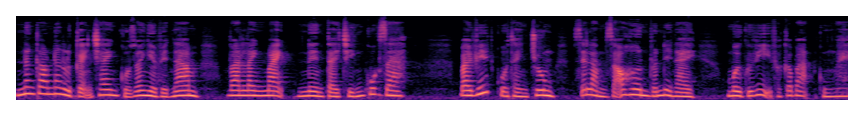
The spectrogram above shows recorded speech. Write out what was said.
nâng cao năng lực cạnh tranh của doanh nghiệp Việt Nam và lành mạnh nền tài chính quốc gia. Bài viết của Thành Trung sẽ làm rõ hơn vấn đề này. Mời quý vị và các bạn cùng nghe.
